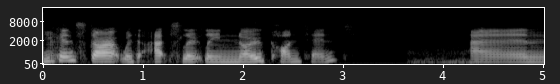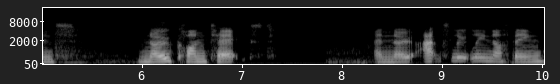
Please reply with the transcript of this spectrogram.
You can start with absolutely no content and no context and know absolutely nothing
